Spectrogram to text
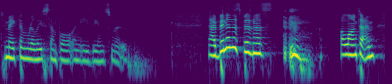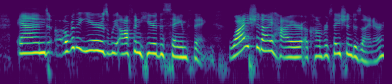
to make them really simple and easy and smooth. Now, I've been in this business a long time, and over the years, we often hear the same thing. Why should I hire a conversation designer?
